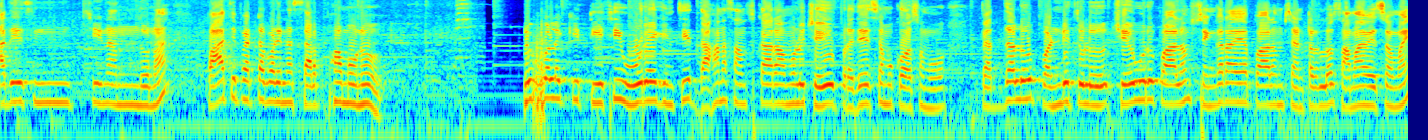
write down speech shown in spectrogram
ఆదేశించినందున పాతి పెట్టబడిన సర్పమును ఇడుపులకి తీసి ఊరేగించి దహన సంస్కారములు చేయు ప్రదేశము కోసము పెద్దలు పండితులు చేవూరుపాలెం సింగరాయపాలెం సెంటర్లో సమావేశమై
